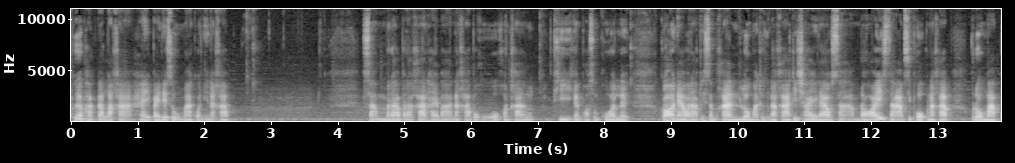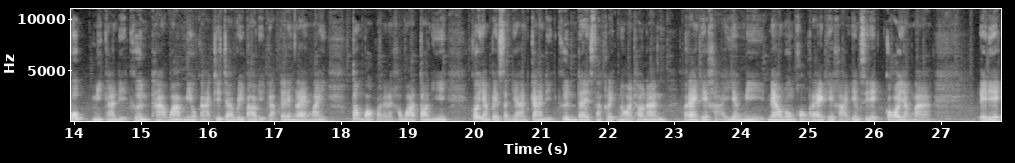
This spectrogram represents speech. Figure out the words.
เพื่อผลักดันราคาให้ไปได้สูงมากกว่านี้นะครับ สำหรับราคาไทยบาทนะครับโอ้โหค่อนข้างถี่กันพอสมควรเลย ก็แนวรับที่สำคัญลงมาถึงราคาที่ใช่แล้ว 336 นะครับลงมาปุ๊บมีการดีดขึ้น ถามว่ามีโอกาสที่จะรีบาวดีดกลับได้แรงๆไหม ต้องบอกก่อนเลยนะครับว่าตอนนี้ก็ยังเป็นสัญญาณการดีดขึ้นได้สักเล็กน้อยเท่านั้น แรงเทขายยังมีแนวโน้มของแรงเทขาย MCDX ก็ยังมา ADX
